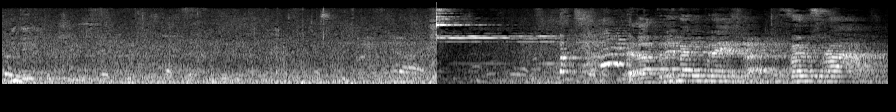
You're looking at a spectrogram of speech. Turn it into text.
E la prima ripresa, first round.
